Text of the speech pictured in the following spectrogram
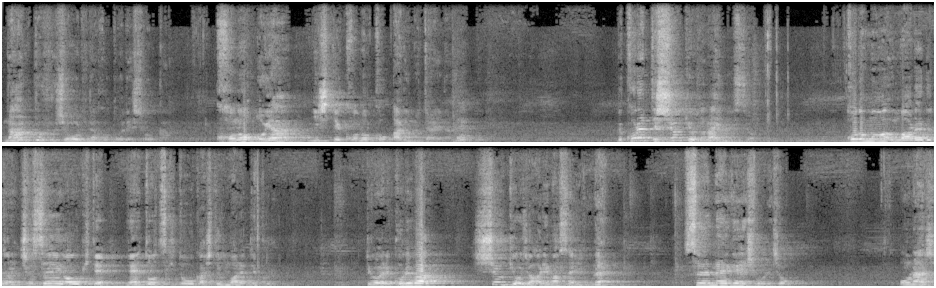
なんと不条理なことでしょうか。この親にしてこの子ありみたいなね。これって宗教じゃないんですよ。子供が生まれるというのは受精が起きて年頭月10日して生まれてくる。って言われこれは宗教じゃありませんよね。生命現象でしょ。同じ。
